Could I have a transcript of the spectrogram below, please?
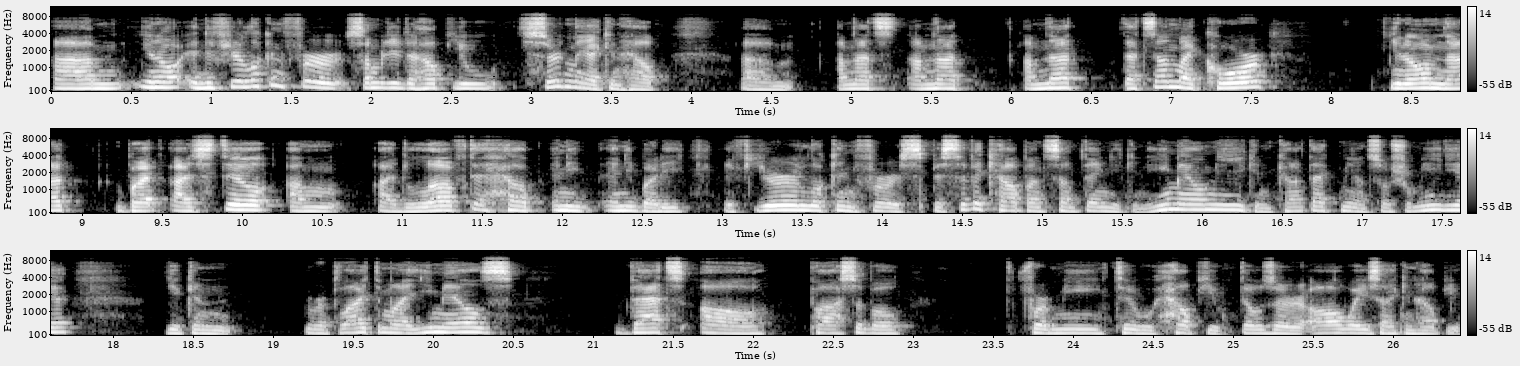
Um you know and if you're looking for somebody to help you certainly I can help. Um I'm not I'm not I'm not that's not my core you know I'm not but I still um I'd love to help any anybody. If you're looking for specific help on something you can email me you can contact me on social media you can reply to my emails. That's all possible for me to help you. Those are all ways I can help you.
